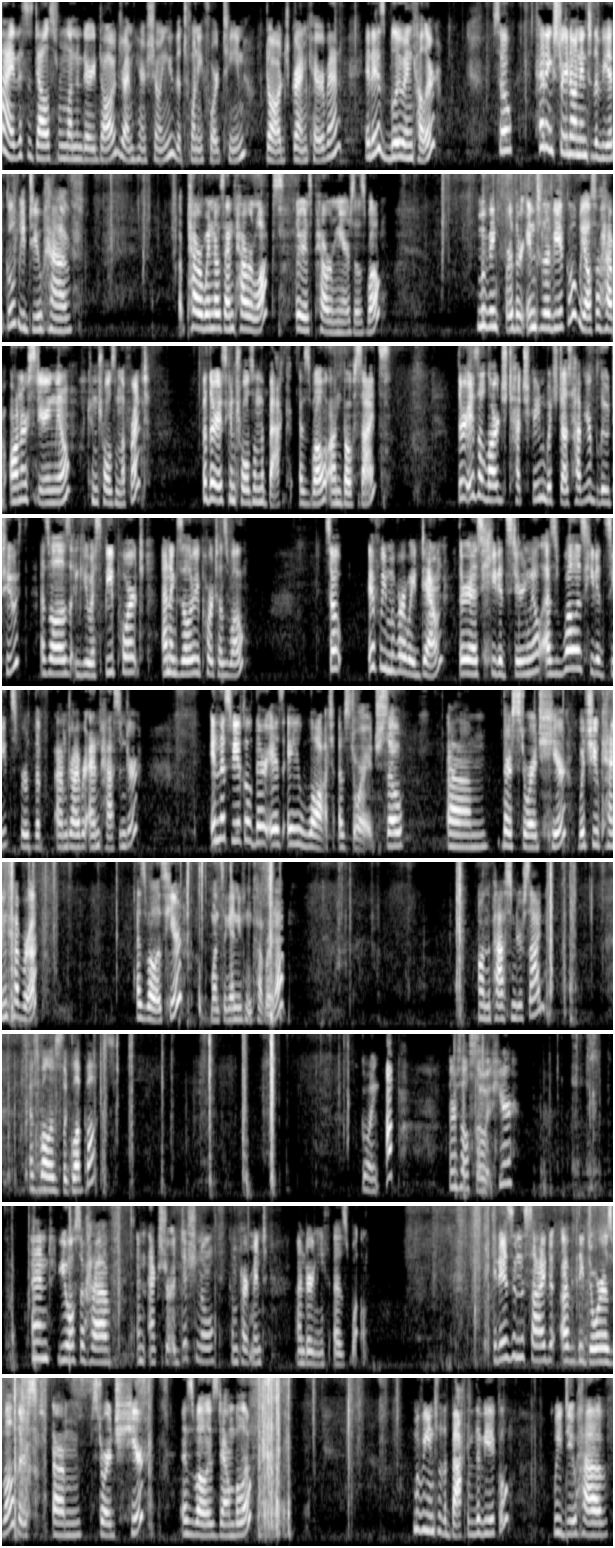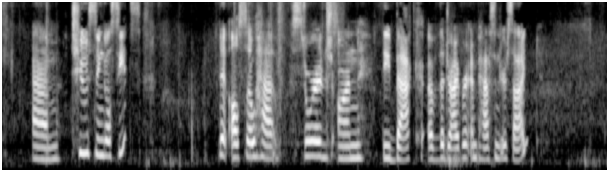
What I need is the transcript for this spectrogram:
Hi, this is Dallas from Londonderry Dodge. I'm here showing you the 2014 Dodge Grand Caravan. It is blue in color. So, heading straight on into the vehicle, we do have uh, power windows and power locks. There is power mirrors as well. Moving further into the vehicle, we also have on our steering wheel controls in the front, but there is controls on the back as well on both sides. There is a large touchscreen which does have your Bluetooth as well as a USB port and auxiliary port as well. So if we move our way down, there is heated steering wheel as well as heated seats for the um, driver and passenger. In this vehicle, there is a lot of storage. So um, there's storage here, which you can cover up, as well as here. Once again, you can cover it up. On the passenger side, as well as the glove box. Going up. There's also it here. And you also have an extra additional compartment underneath as well. It is in the side of the door as well. There's um, storage here as well as down below. Moving into the back of the vehicle, we do have um, two single seats that also have storage on the back of the driver and passenger side.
